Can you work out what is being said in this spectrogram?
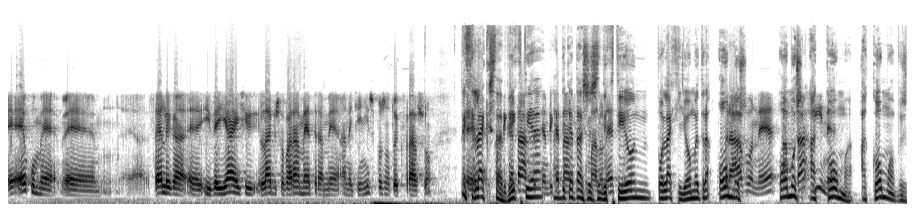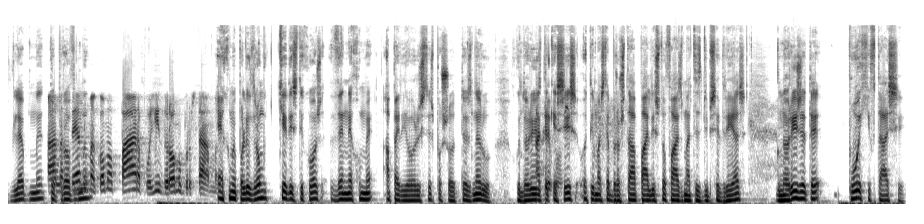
Ε, έχουμε, ε, θα έλεγα, ε, η ΔΕΙΑ έχει λάβει σοβαρά μέτρα με ανακαινήσεις, πώς να το εκφράσω, έχει αλλάξει τα δίκτυα, αντικατάσταση δικτύων, πολλά χιλιόμετρα. Όμως ναι, όμως ακόμα, ακόμα όμως βλέπουμε το πρόβλημα. Θέλουμε ακόμα πάρα πολύ δρόμο μπροστά μας. Έχουμε πολύ δρόμο και δυστυχώς δεν έχουμε απεριόριστες ποσότητες νερού. Γνωρίζετε κι εσείς ότι είμαστε μπροστά πάλι στο φάσμα της λειψεδρίας. Γνωρίζετε πού έχει φτάσει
